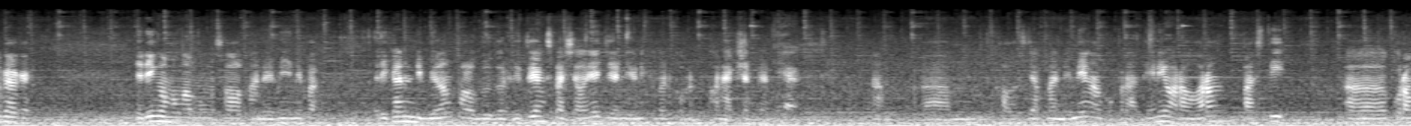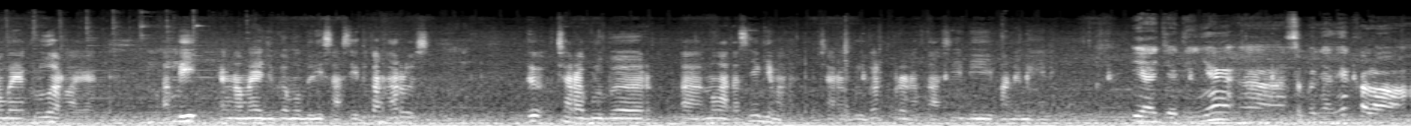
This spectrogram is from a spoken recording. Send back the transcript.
Oke oke. Jadi ngomong-ngomong soal pandemi ini Pak, tadi kan dibilang kalau Bluebird itu yang spesialnya genuine human connection kan. ya Nah, um, kalau sejak pandemi yang aku perhatiin ini orang-orang pasti uh, kurang banyak keluar lah ya. Tapi yang namanya juga mobilisasi itu kan harus. Itu cara Bluebird uh, mengatasinya gimana? Cara Bluebird beradaptasi di pandemi ini? ya jadinya uh, sebenarnya kalau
